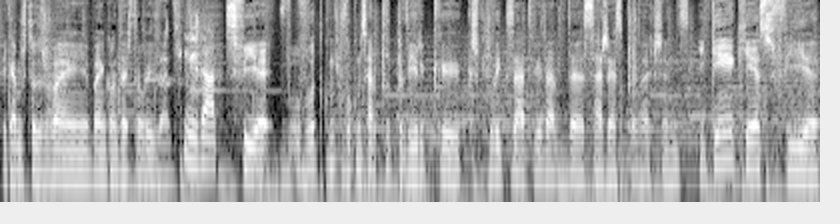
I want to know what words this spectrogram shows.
ficamos todos bem, bem contextualizados. Exato. Sofia, vou, vou começar por pedir que, que expliques a atividade da Sagesse Productions e quem é que é a Sofia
